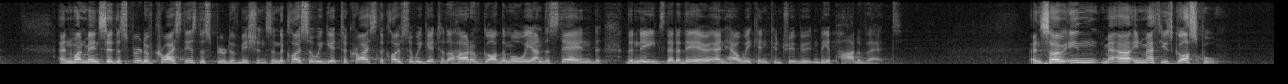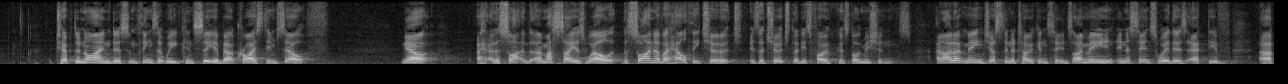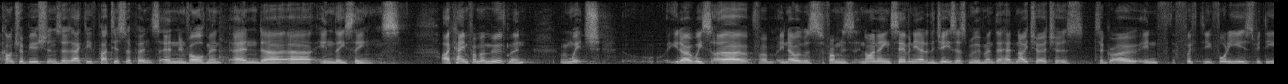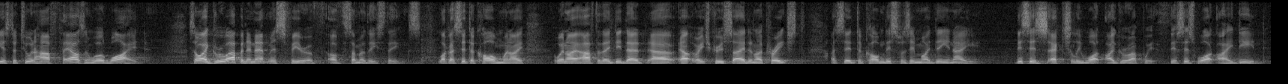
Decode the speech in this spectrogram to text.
And one man said, The Spirit of Christ is the Spirit of missions. And the closer we get to Christ, the closer we get to the heart of God, the more we understand the needs that are there and how we can contribute and be a part of that. And so in, uh, in Matthew's Gospel, chapter 9, there's some things that we can see about Christ himself. Now, I must say as well, the sign of a healthy church is a church that is focused on missions. And I don't mean just in a token sense, I mean in a sense where there's active uh, contributions, there's active participants and involvement and, uh, uh, in these things. I came from a movement in which, you know, we, uh, from, you know, it was from 1970 out of the Jesus movement that had no churches to grow in 50, 40 years, 50 years to 2,500 worldwide. So I grew up in an atmosphere of, of some of these things. Like I said to Colm, when I when I, after they did that uh, outreach crusade and I preached, I said to Colm, this was in my DNA. This is actually what I grew up with. This is what I did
